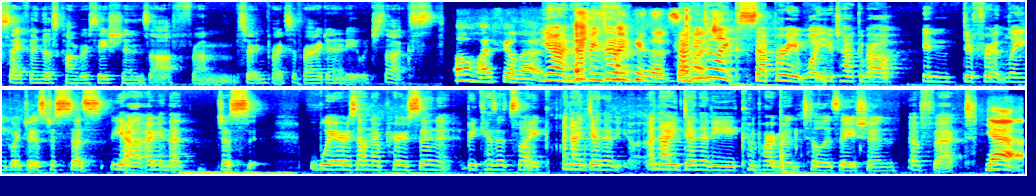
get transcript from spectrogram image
siphon those conversations off from certain parts of our identity which sucks Oh, I feel that. Yeah, having to I hear that so having much. to like separate what you talk about in different languages just says yeah i mean that just wears on a person because it's like an identity an identity compartmentalization effect yeah,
